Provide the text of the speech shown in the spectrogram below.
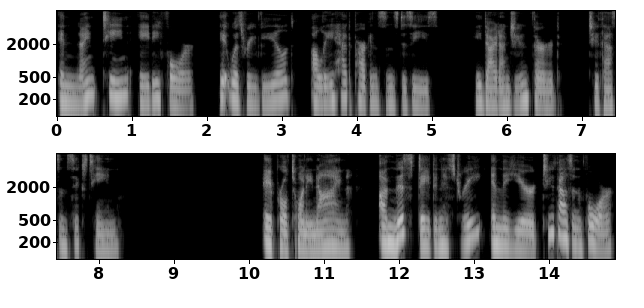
In 1984, it was revealed Ali had Parkinson's disease. He died on June 3, 2016. April 29. On this date in history, in the year 2004,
